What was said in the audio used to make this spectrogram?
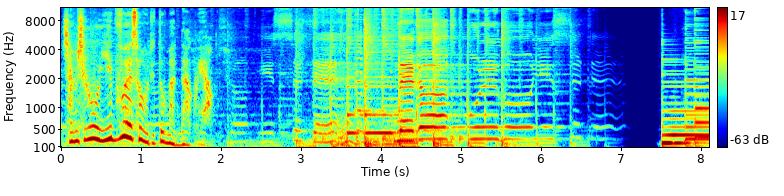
잠시 후 2부에서 우리 또 만나고요. 내가 울고 있을 때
